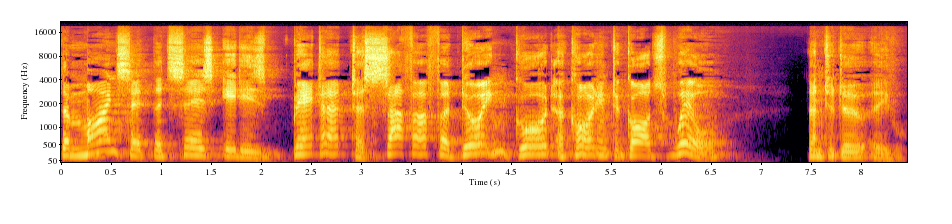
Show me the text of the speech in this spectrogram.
the mindset that says it is better to suffer for doing good according to God's will than to do evil.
